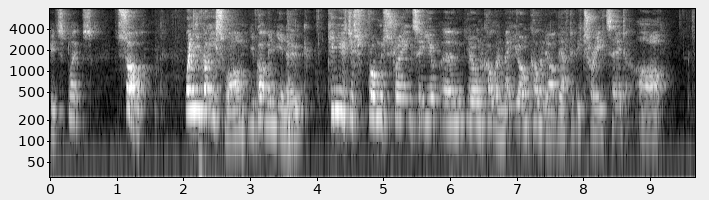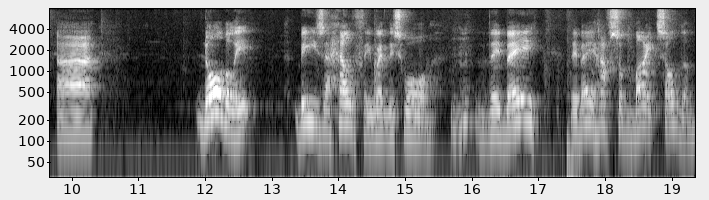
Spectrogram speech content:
it splits. So, when you've got your swarm, you've got them in your nuc, can you just throw them straight into your, um, your own colony, make your own colony, or do they have to be treated, or... Uh, normally, bees are healthy when they swarm. Mm-hmm. They may they may have some mites on them.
